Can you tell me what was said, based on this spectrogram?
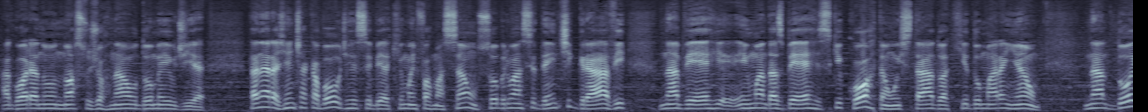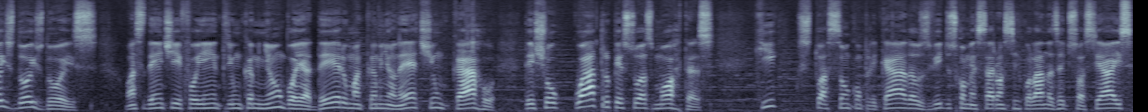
agora no nosso Jornal do Meio-Dia. Tanera, a gente acabou de receber aqui uma informação sobre um acidente grave na BR, em uma das BRs que cortam o estado aqui do Maranhão, na 222. O acidente foi entre um caminhão boiadeiro, uma caminhonete e um carro. Deixou quatro pessoas mortas. Que situação complicada. Os vídeos começaram a circular nas redes sociais.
